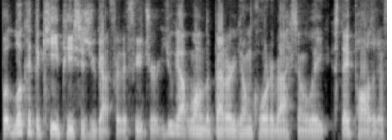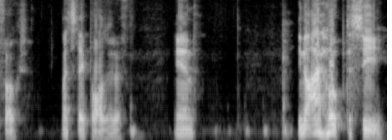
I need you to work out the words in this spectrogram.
But look at the key pieces you got for the future. You got one of the better young quarterbacks in the league. Stay positive, folks. Let's stay positive. And, you know, I hope to see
